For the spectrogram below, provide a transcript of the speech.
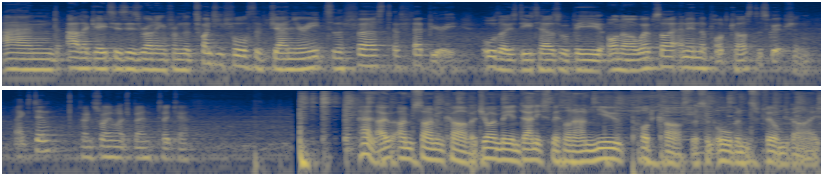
And Alligators is running from the 24th of January to the 1st of February. All those details will be on our website and in the podcast description. Thanks, Tim. Thanks very much, Ben. Take care. Hello, I'm Simon Carver. Join me and Danny Smith on our new podcast, the St Albans Film Guide.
